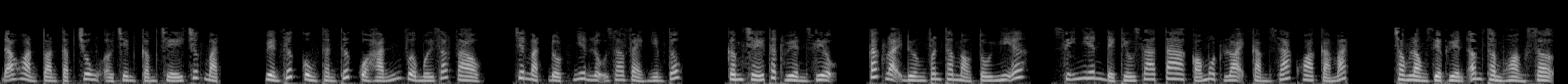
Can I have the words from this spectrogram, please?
đã hoàn toàn tập trung ở trên cấm chế trước mặt. Huyền thức cùng thần thức của hắn vừa mới rót vào, trên mặt đột nhiên lộ ra vẻ nghiêm túc. Cấm chế thật huyền diệu, các loại đường vân thâm ảo tối nghĩa, dĩ nhiên để thiếu gia ta có một loại cảm giác hoa cả mắt. Trong lòng Diệp Huyền âm thầm hoảng sợ.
